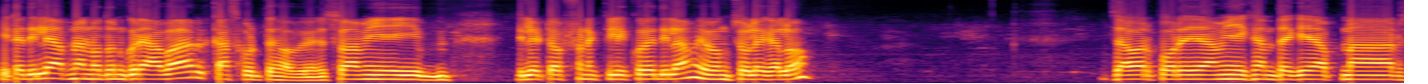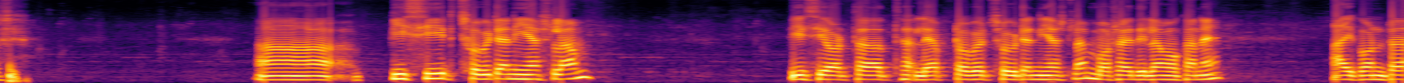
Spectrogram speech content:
এটা দিলে আপনার নতুন করে আবার কাজ করতে হবে। সো আমি এই ডিলেট অপশনে ক্লিক করে দিলাম এবং চলে গেল। যাওয়ার পরে আমি এখান থেকে আপনার পিসির ছবিটা নিয়ে আসলাম। পিসি অর্থাৎ ল্যাপটপের ছবিটা নিয়ে আসলাম বসাই দিলাম ওখানে। আইকনটা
